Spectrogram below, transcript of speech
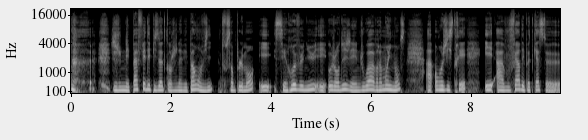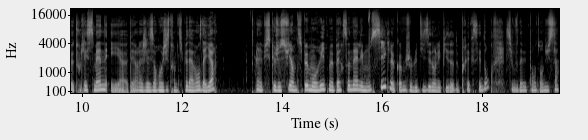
je n'ai pas fait d'épisode quand je n'avais pas envie, tout simplement. Et c'est revenu. Et aujourd'hui, j'ai une joie vraiment immense à enregistrer et à vous faire des podcasts toutes les semaines. Et d'ailleurs, là, je les enregistre un petit peu d'avance d'ailleurs. Euh, puisque je suis un petit peu mon rythme personnel et mon cycle, comme je le disais dans l'épisode précédent. Si vous n'avez pas entendu ça,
